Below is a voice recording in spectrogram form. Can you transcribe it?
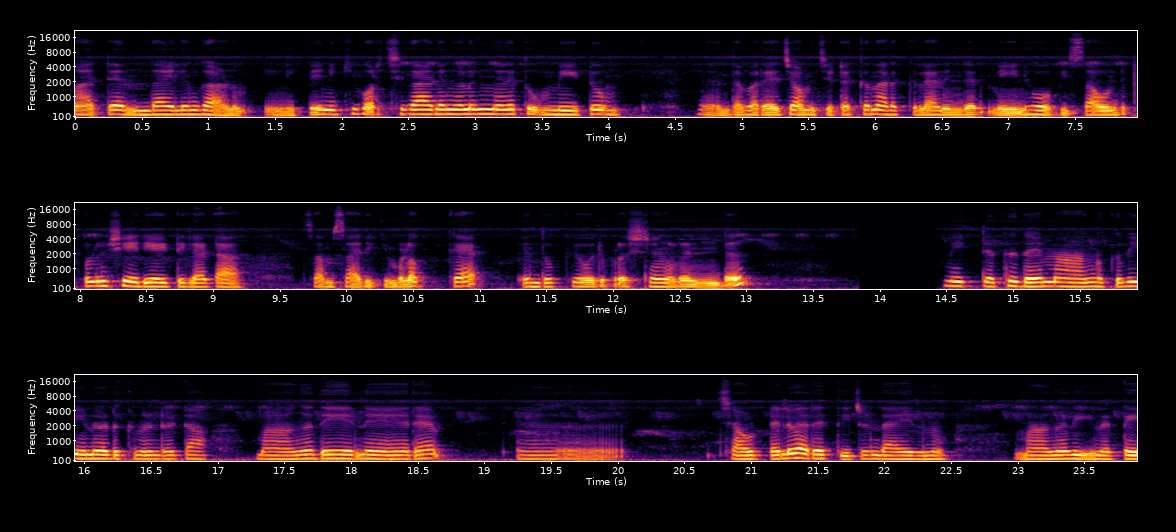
മാറ്റം എന്തായാലും കാണും. ഇനിയിപ്പോൾ എനിക്ക് കുറച്ച് കാലങ്ങൾ ഇങ്ങനെ തുമ്മിയിട്ടും എന്താ പറയുക ചുമച്ചിട്ടൊക്കെ നടക്കലാണ് എന്റെ മെയിൻ ഹോബി സൗണ്ട് ഇപ്പോഴും ശരിയായിട്ടില്ല കേട്ടോ സംസാരിക്കുമ്പോഴൊക്കെ എന്തൊക്കെയോ ഒരു പ്രശ്നങ്ങളുണ്ട്. മുറ്റത്ത് ഇതേ മാങ്ങൊക്കെ വീണ് എടുക്കുന്നുണ്ട് കേട്ടോ മാങ്ങ ഇതേ നേരെ ചവിട്ടൽ വരെ എത്തിയിട്ടുണ്ടായിരുന്നു. മാങ്ങ വീണട്ടെ.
